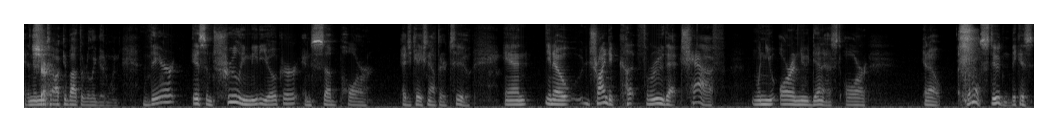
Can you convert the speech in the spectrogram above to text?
and then sure. you talked about the really good one. There is some truly mediocre and subpar education out there too, and you know trying to cut through that chaff when you are a new dentist or you know a dental student because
